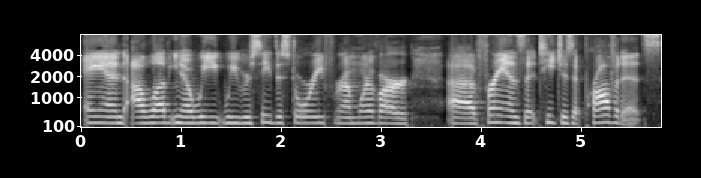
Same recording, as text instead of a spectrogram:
And I love, you know, we we received a story from one of our uh, friends that teaches at Providence,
